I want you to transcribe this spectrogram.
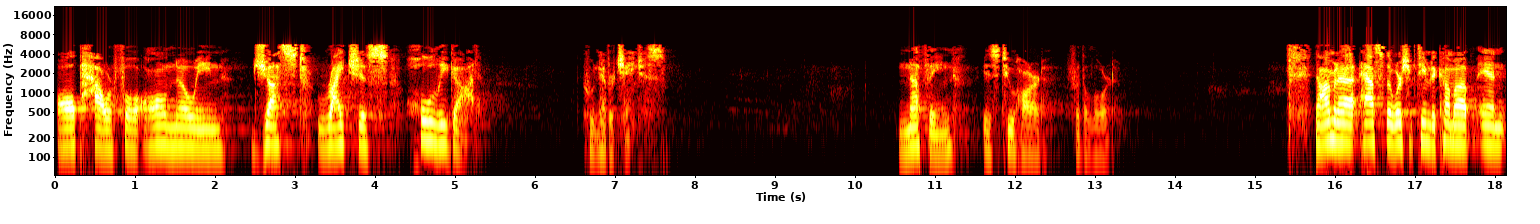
All powerful, all knowing, just, righteous, holy God who never changes. Nothing is too hard for the Lord. Now I'm going to ask the worship team to come up and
